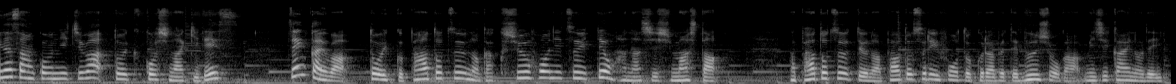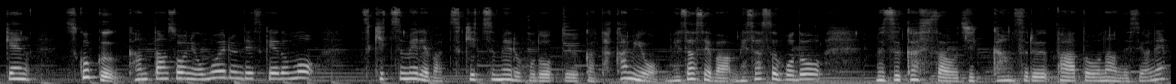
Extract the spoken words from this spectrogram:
皆さんこんにちは。TOEIC 講師のあきです。前回は TOEIC パート2の学習法についてお話ししました。まパート2っていうのはパート3、4と比べて文章が短いので一見すごく簡単そうに思えるんですけれども突き詰めれば突き詰めるほどというか高みを目指せば目指すほど難しさを実感するパートなんですよね。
